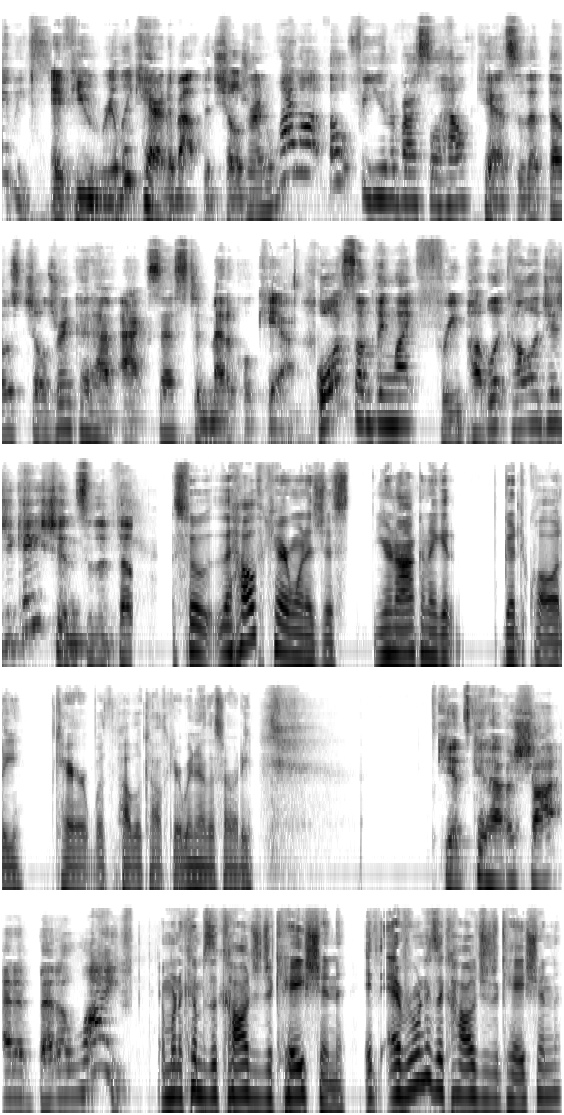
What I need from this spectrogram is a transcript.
babies. If you really cared about the children, why not vote for universal health care so that those children could have access to medical care? Or something like free public college education so that those So the healthcare one is just you're not going to get good quality care with public health care. We know this already. kids could have a shot at a better life. And when it comes to college education, if everyone has a college education,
